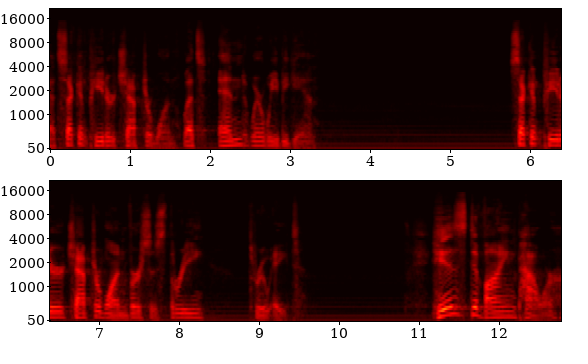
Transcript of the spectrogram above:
at 2 Peter chapter 1. Let's end where we began. 2 Peter chapter 1 verses 3 through 8. His divine power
